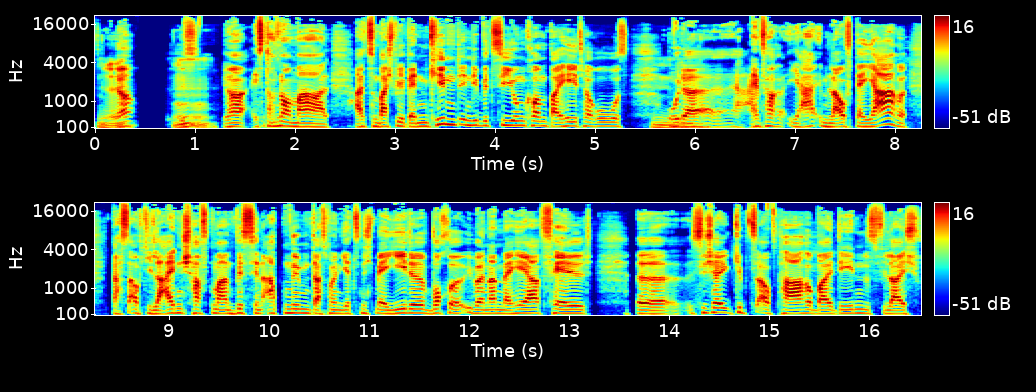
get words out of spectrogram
Ja, ist, Mhm. ja, ist doch normal. Also zum Beispiel, wenn ein Kind in die Beziehung kommt bei Heteros Mhm. oder äh, einfach ja im Lauf der Jahre, dass auch die Leidenschaft mal ein bisschen abnimmt, dass man jetzt nicht mehr jede Woche übereinander herfällt. Äh, sicher gibt es auch Paare, bei denen es vielleicht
